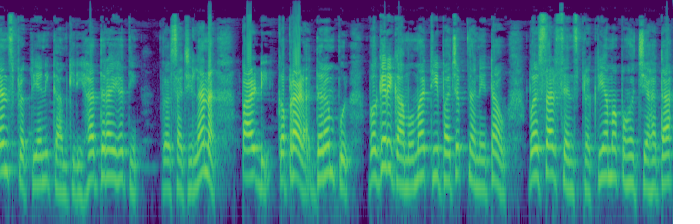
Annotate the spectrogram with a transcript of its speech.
સેન્સ પ્રક્રિયાની કામગીરી હાથ ધરાઈ હતી. વલસાડ જિલ્લાના પારડી, કપરાડા, ધરમપુર વગેરે ગામોમાંથી ભાજપના નેતાઓ વલસાડ સેન્સ પ્રક્રિયામાં પહોંચ્યા હતા,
